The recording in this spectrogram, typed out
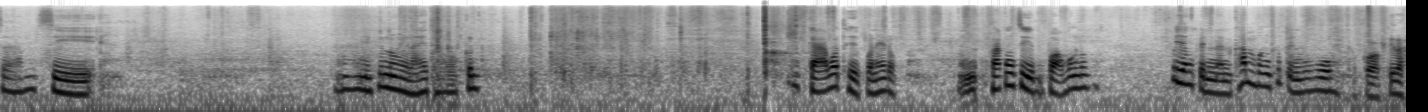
สามสี่อ่านี่คือหน่อยหลายเถาขึ้น กาว่าถือกว่านี้ดอกอันฟักจังสิปอกเบิ่งดูก็ยังเป็นนั่นค่ำเบิ่งคือเป็นบูบูปอกที่ล่ะ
